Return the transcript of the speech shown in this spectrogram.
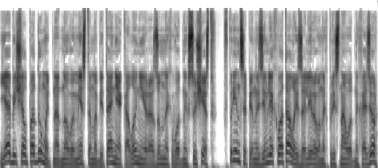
Я обещал подумать над новым местом обитания колонии разумных водных существ. В принципе, на Земле хватало изолированных пресноводных озер,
